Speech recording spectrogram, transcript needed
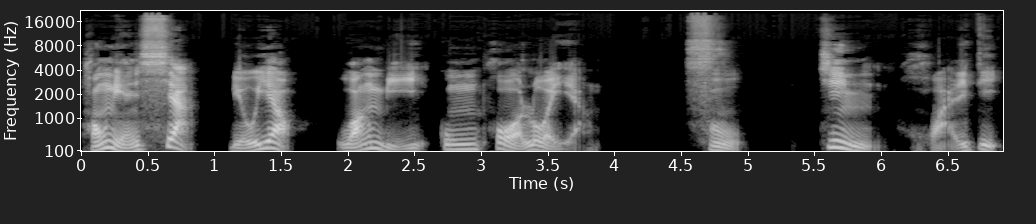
同年夏，刘耀。王弥攻破洛阳，抚晋怀帝。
